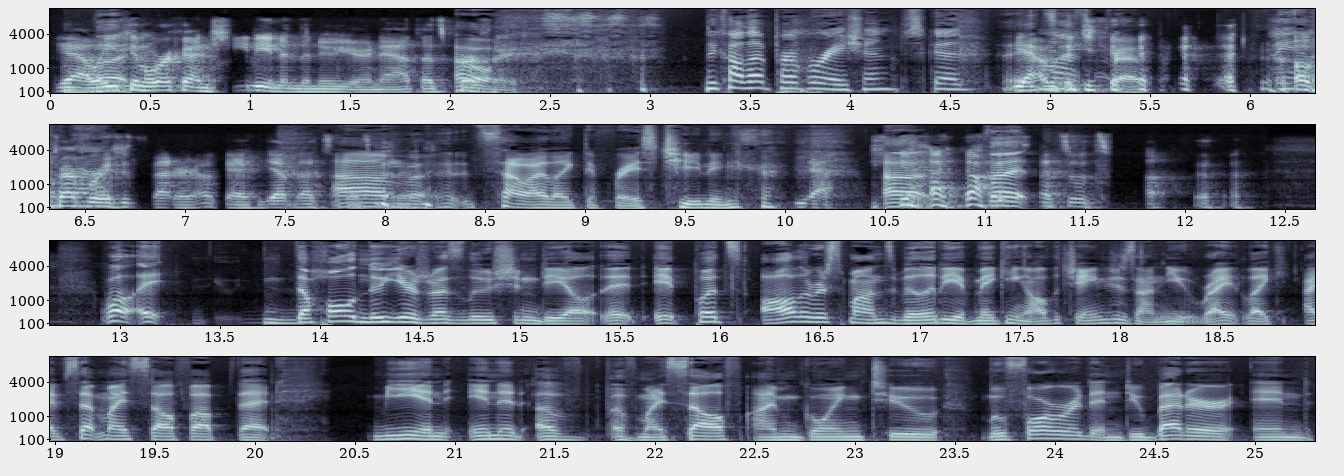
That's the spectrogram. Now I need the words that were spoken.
yeah well But- you can work on cheating in the new year nat that's Oh. perfect We call that preparation. It's good. Yeah, Come. It's prep. oh preparation's better okay yeah that's, that's um, better. it's how I like to phrase cheating. yeah, uh, but- that's what's Well, it, the whole New Year's resolution deal, it, it puts all the responsibility of making all the changes on you, right? Like I've set myself up that me and in it of, of myself, I'm going to move forward and do better. And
